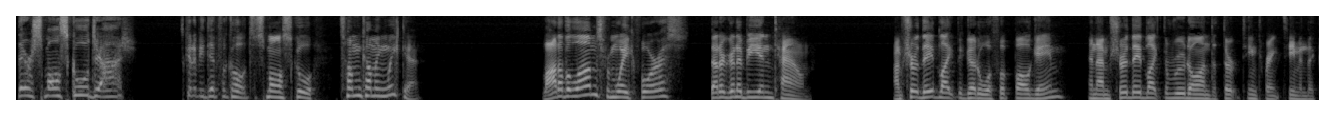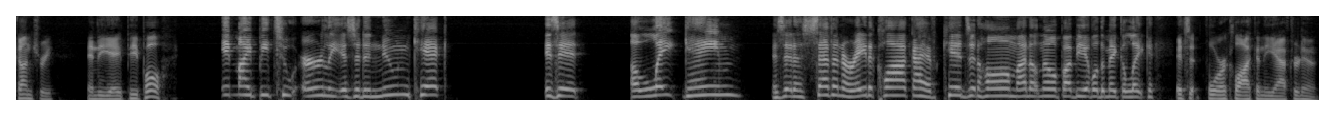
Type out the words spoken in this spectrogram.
they're a small school, Josh. It's going to be difficult. It's a small school. It's homecoming weekend. A lot of alums from Wake Forest that are going to be in town. I'm sure they'd like to go to a football game, and I'm sure they'd like to root on the 13th ranked team in the country in the AP poll. It might be too early. Is it a noon kick? Is it a late game? Is it a seven or eight o'clock? I have kids at home. I don't know if I'd be able to make a late. It's at four o'clock in the afternoon.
